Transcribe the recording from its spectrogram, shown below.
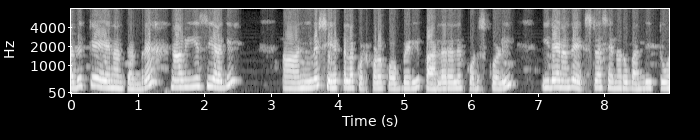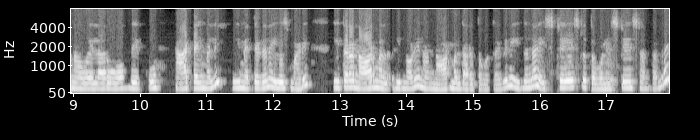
ಅದಕ್ಕೆ ಏನಂತಂದ್ರೆ, ನಾವು ಈಸಿಯಾಗಿ ನೀವೇ ಶೇಪ್ ಎಲ್ಲ ಕೊಟ್ಕೊಳಕ್ ಹೋಗ್ಬೇಡಿ ಪಾರ್ಲರ್ ಅಲ್ಲೇ ಕೊಡಿಸ್ಕೊಳ್ಳಿ. ಇದೇನಂದ್ರೆ ಎಕ್ಸ್ಟ್ರಾಸ್ ಏನಾದ್ರು ಬಂದಿತ್ತು, ನಾವು ಎಲ್ಲಾರು ಹೋಗ್ಬೇಕು, ಆ ಟೈಮಲ್ಲಿ ಈ ಮೆಥಡ್ ಅನ್ನ ಯೂಸ್ ಮಾಡಿ, ಈ ತರ ನಾರ್ಮಲ್ ಇದು ನೋಡಿ ನಾನು ನಾರ್ಮಲ್ ದಾರ ತಗೋತಾ ಇದ್ದೀನಿ. ಇದನ್ನ ಇಷ್ಟೇ ಎಷ್ಟು ತಗೊಳ್ಳಿ ಇಷ್ಟೇ ಎಷ್ಟು ಅಂತಂದ್ರೆ,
